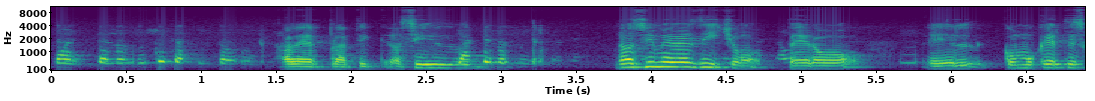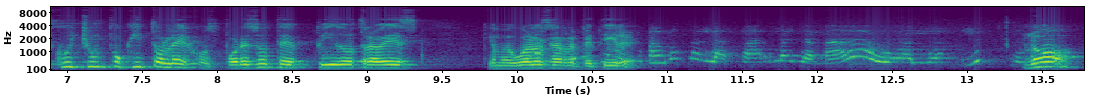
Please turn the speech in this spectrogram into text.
Pues te lo dije casi todo, A ver, platica, sí, ya te los mencioné. no, sí me habías dicho, pero el, como que te escucho un poquito lejos, por eso te pido otra vez que me vuelvas a repetir. ¿Vamos a enlazar la llamada o algo así? No,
